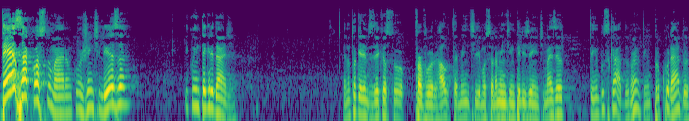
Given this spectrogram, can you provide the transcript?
desacostumaram com gentileza e com integridade. Eu não estou querendo dizer que eu sou, por favor, altamente emocionalmente inteligente, mas eu tenho buscado, não é? tenho procurado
